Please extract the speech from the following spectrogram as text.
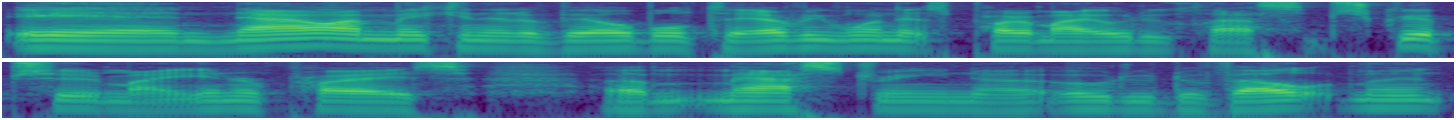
And now I'm making it available to everyone that's part of my Odoo class subscription, my enterprise uh, mastering uh, Odoo development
